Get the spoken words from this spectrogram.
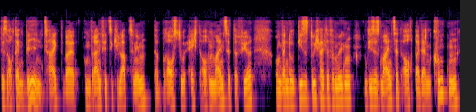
das auch deinen Willen zeigt, weil um 43 Kilo abzunehmen, da brauchst du echt auch ein Mindset dafür. Und wenn du dieses Durchhaltevermögen und dieses Mindset auch bei deinen Kunden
